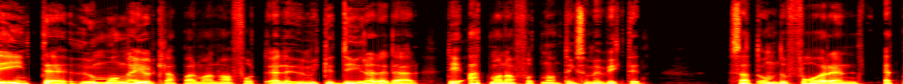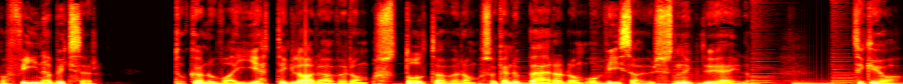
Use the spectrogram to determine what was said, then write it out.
det är inte hur många julklappar man har fått eller hur mycket dyrare det är. Det är att man har fått någonting som är viktigt. Så att om du får en, ett par fina byxor då kan du vara jätteglad över dem och stolt över dem och så kan du bära dem och visa hur snygg du är i dem. Tycker jag.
